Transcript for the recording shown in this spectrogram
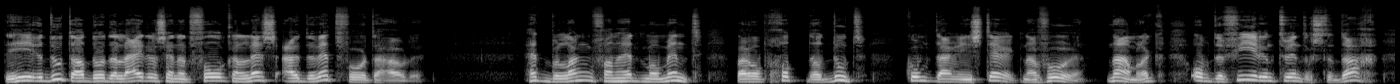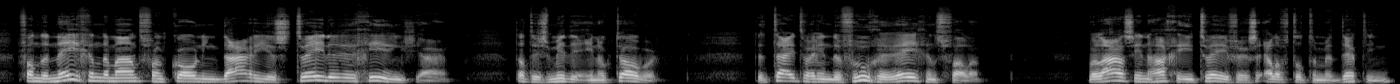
De Heere doet dat door de leiders en het volk een les uit de wet voor te houden. Het belang van het moment waarop God dat doet, komt daarin sterk naar voren, namelijk op de 24ste dag van de negende maand van koning Darius' tweede regeringsjaar. Dat is midden in oktober, de tijd waarin de vroege regens vallen. We lazen in Haggai 2 vers 11 tot en met 13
